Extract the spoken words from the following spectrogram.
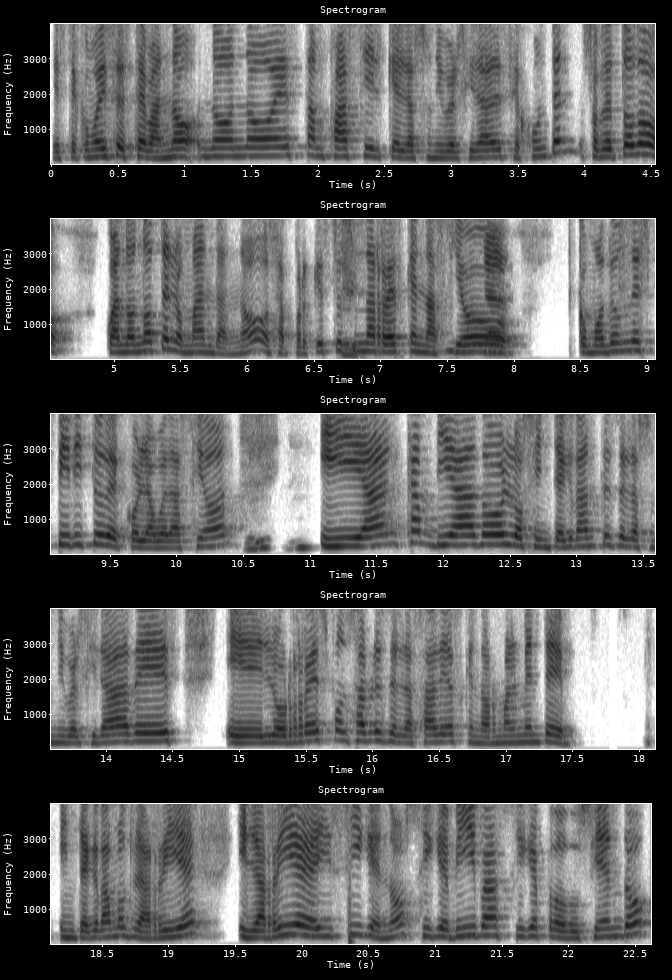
Este, como dice Esteban, no, no, no es tan fácil que las universidades se junten, sobre todo cuando no te lo mandan, ¿no? O sea, porque esto es una red que nació como de un espíritu de colaboración y han cambiado los integrantes de las universidades, eh, los responsables de las áreas que normalmente integramos la RIE y la RIE ahí sigue, ¿no? Sigue viva, sigue produciendo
